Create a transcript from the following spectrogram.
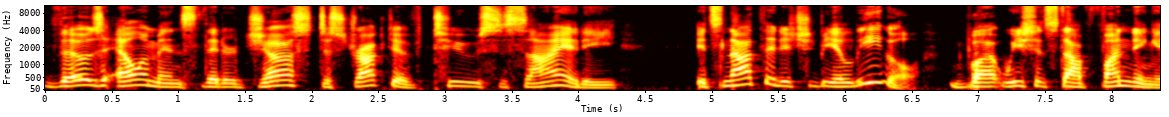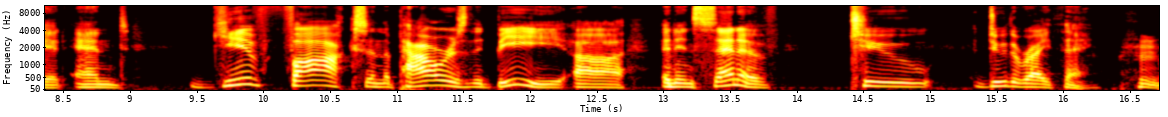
those elements that are just destructive to society, it's not that it should be illegal, but we should stop funding it and give Fox and the powers that be uh, an incentive to do the right thing. Hmm.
